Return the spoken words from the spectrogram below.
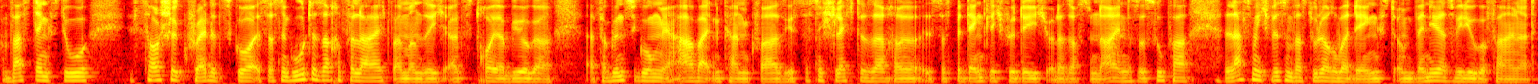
Was denkst du, Social Credit Score, ist das eine gute Sache vielleicht, weil man sich als treuer Bürger äh, Vergünstigungen erarbeiten kann quasi? Ist das eine schlechte Sache? Ist das bedenklich für dich oder sagst du nein, das ist super? Lass mich wissen, was du darüber denkst und wenn dir das Video gefallen hat,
